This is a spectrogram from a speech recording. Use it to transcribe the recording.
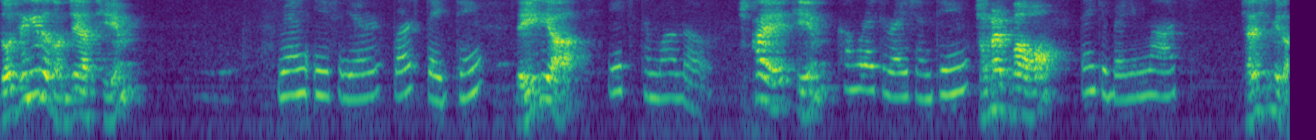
너 생일은 언제야, 팀? When is your birthday, Tim? 내일이야. It's tomorrow. 축하해, 팀. Congratulations, Tim. 정말 고마워. Thank you very much. 잘했습니다.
